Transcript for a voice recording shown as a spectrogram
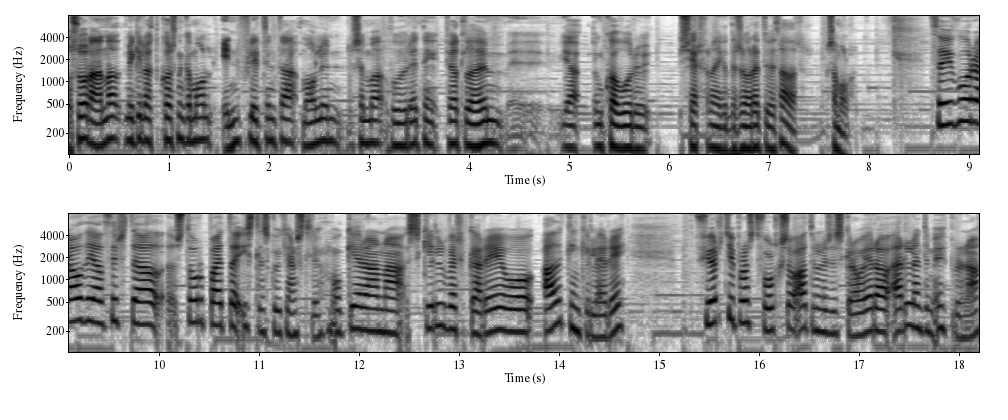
Og svo er það annað mikilvægt kostningamál, innflytjendamálin sem að þú hefur einnig fjallað um, eh, já, um hvað voru sérfæðingarnir sem rætti við það samála? Þau voru á því að þurfti að stórbæta íslensku kjænslu og gera hana skilverkari og aðgengilegri 40% fólks á atvinnleysinskrá er á erlendum uppruna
